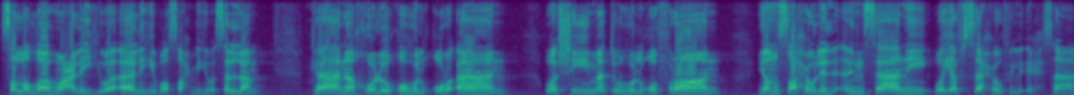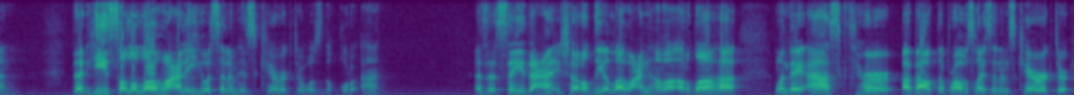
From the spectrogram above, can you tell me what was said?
sallallahu alaihi wa alihi wa sahbihi wasallam كان خلقه القرآن وشيمته الغفران ينصح للإنسان ويفسح في الإحسان that he sallallahu alayhi wasallam his character was the Quran as a Sayyidah Aisha radiallahu anha wa ardaha when they asked her about the Prophet ﷺ's character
